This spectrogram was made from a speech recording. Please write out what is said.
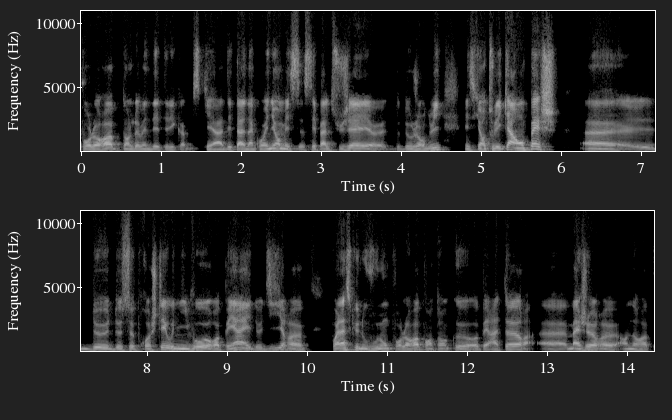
pour l'Europe dans le domaine des télécoms, ce qui a des tas d'inconvénients, mais ce n'est pas le sujet d'aujourd'hui, mais ce qui en tous les cas empêche de, se projeter au niveau européen et de dire voilà ce que nous voulons pour l'Europe en tant qu'opérateur majeur en Europe.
